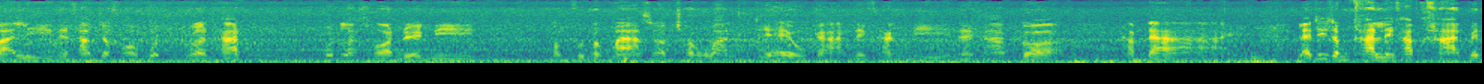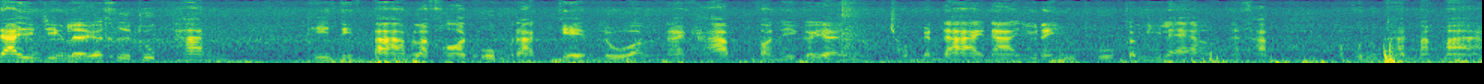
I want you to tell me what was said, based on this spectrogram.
ปาลีนะครับเจ้าของบทโทรทัศน์บทละครเรื่องนี้ ขอบคุณมาก ๆสำหรับช่องวันที่ให้โอกาสในครั้งนี้นะครับ ก็ทำได้ และที่สำคัญเลยครับขาดไม่ได้จริง ๆ เลยก็คือทุกท่าน ที่ติดตามละครอุ้มรักเกมลวงนะครับ ตอนนี้ก็ยังชมกันได้นะ อยู่ใน YouTube ก็มีแล้วนะครับ ขอบคุณทุกท่านมาก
